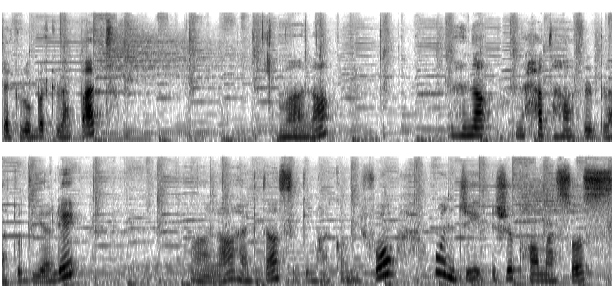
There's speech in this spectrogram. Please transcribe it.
تاكلو برك بات فوالا هنا نحطها في البلاطو ديالي voilà c'est comme il faut. On dit, je prends ma sauce.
